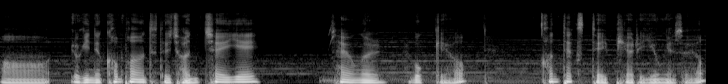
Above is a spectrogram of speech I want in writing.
어, 여기 있는 component들 전체에 사용을 해볼게요. context API를 이용해서요.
